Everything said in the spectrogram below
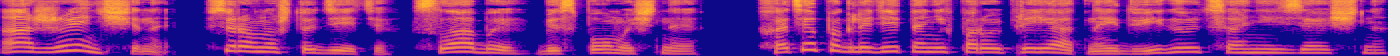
А женщины? Все равно, что дети. Слабые, беспомощные. Хотя поглядеть на них порой приятно, и двигаются они изящно.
